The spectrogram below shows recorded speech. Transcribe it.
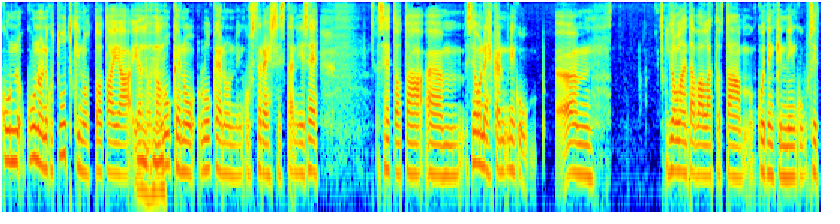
kun, kun on niin kuin tutkinut tota ja, ja mm-hmm. tota, lukenut, lukenut niin kuin stressistä, niin se, se, tota, äm, se on ehkä niin kuin, äm, jollain tavalla tota, kuitenkin niin kuin sit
